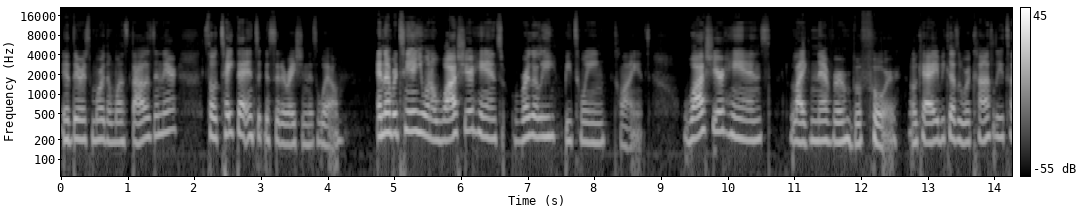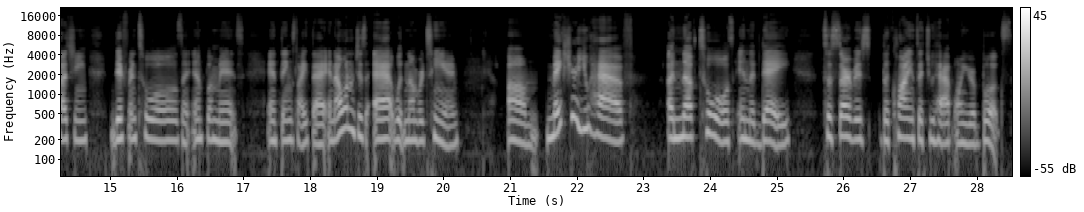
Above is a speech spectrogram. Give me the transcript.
if there is more than one stylist in there. So take that into consideration as well. And number 10, you want to wash your hands regularly between clients. Wash your hands like never before, okay? Because we're constantly touching different tools and implements, and things like that. And I want to just add with number 10 um, make sure you have enough tools in the day to service the clients that you have on your books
